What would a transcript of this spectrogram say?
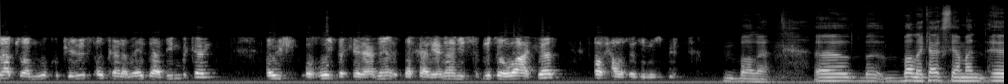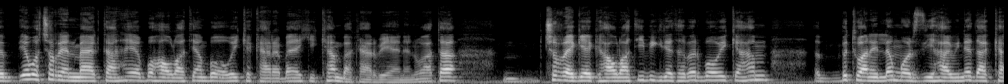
ناتوان وەکو پێویست ئەو کارەبای دابین بکەن ئەویش بەهۆی بەکەرانە بەکارهێنانی سبتەوە واکە ئەو حاڵەتە دروست بێت بەڵێ بەڵێ کاکسیامەن ئێوە چ ڕێنمایەکتان هەیە بۆ هاوڵاتیان بۆ ئەوەی کە کارەبایەکی کەم بەکاربیێنن واتە چ ڕێگەیەک هاوڵاتی بیگرێتە بەر بۆ ئەوەی کە هەم بتوانێت لەم وەرزی هاوینەدا کە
